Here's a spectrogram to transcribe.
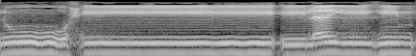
نوحي إليهم.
